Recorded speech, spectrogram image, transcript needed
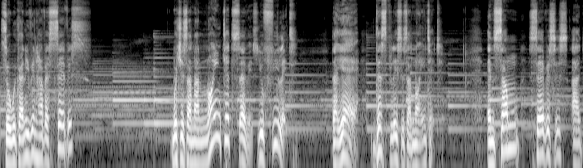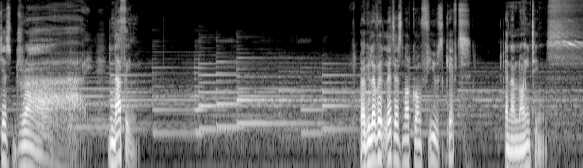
So we can even have a service which is an anointed service. You feel it that, yeah, this place is anointed. And some services are just dry, nothing. But, beloved, let us not confuse gifts and anointings.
